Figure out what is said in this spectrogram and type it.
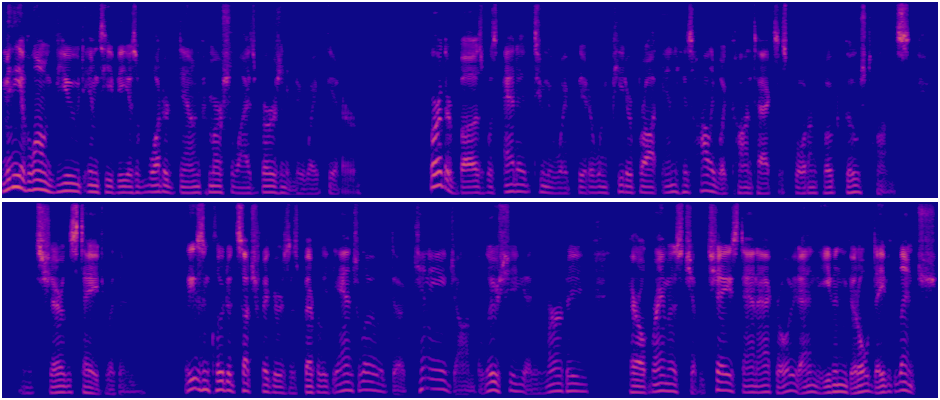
Many have long viewed MTV as a watered down, commercialized version of New Wave Theater. Further buzz was added to New Wave Theater when Peter brought in his Hollywood contacts as quote unquote ghost hunts and share the stage with him. These included such figures as Beverly D'Angelo, Doug Kenney, John Belushi, Eddie Murphy, Harold Ramis, Chevy Chase, Dan Aykroyd, and even good old David Lynch.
